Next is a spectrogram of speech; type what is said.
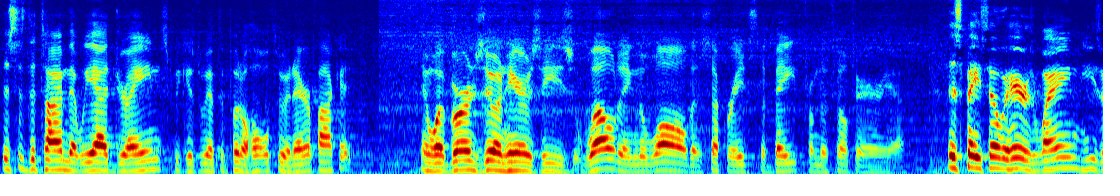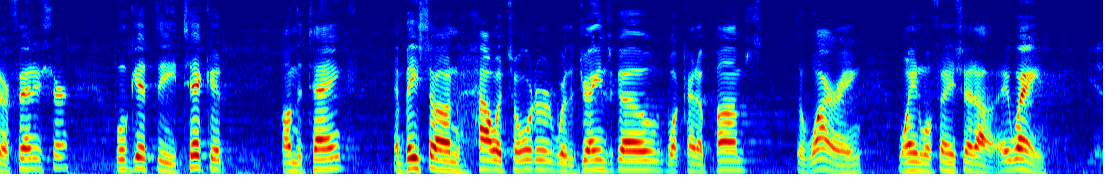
This is the time that we add drains because we have to put a hole through an air pocket. And what Vern's doing here is he's welding the wall that separates the bait from the filter area. This space over here is Wayne. He's our finisher. We'll get the ticket on the tank and based on how it's ordered, where the drains go, what kind of pumps, the wiring, Wayne will finish that out. Hey, Wayne. Yes.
